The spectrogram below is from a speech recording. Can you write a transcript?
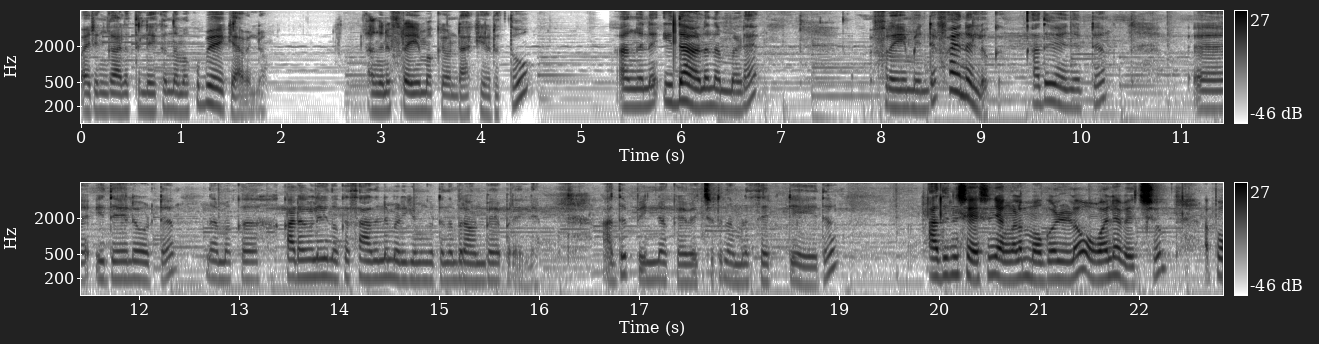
വരും കാലത്തിലേക്ക് നമുക്ക് ഉപയോഗിക്കാമല്ലോ. അങ്ങനെ ഫ്രെയിമൊക്കെ ഉണ്ടാക്കിയെടുത്തു. അങ്ങനെ ഇതാണ് നമ്മുടെ ഫ്രെയിമിന്റെ ഫൈനൽ ലുക്ക് അത് കഴിഞ്ഞിട്ട് ഇതിലോട്ട് നമുക്ക് കടകളിൽ നിന്നൊക്കെ സാധനം മേടിക്കുമ്പോൾ കിട്ടുന്ന ബ്രൗൺ പേപ്പർ അല്ലേ അത് പിന്നൊക്കെ വെച്ചിട്ട് നമ്മൾ സെറ്റ് ചെയ്ത് അതിനുശേഷം ഞങ്ങൾ മുകളിൽ ഓല വെച്ചു. അപ്പോൾ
